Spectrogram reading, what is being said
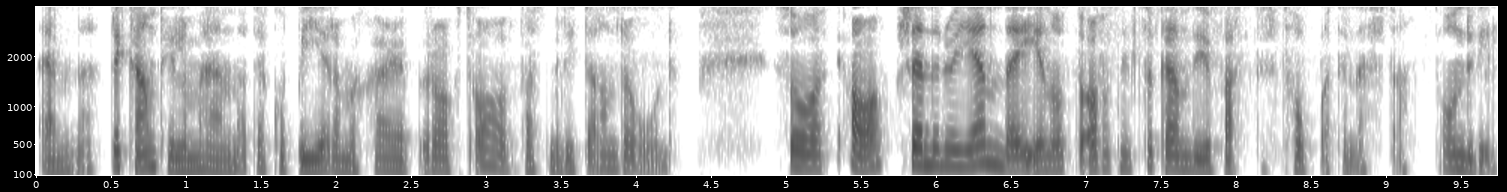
ämne. Det kan till och med hända att jag kopierar mig själv rakt av fast med lite andra ord. Så ja, känner du igen dig i något avsnitt så kan du ju faktiskt hoppa till nästa om du vill.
